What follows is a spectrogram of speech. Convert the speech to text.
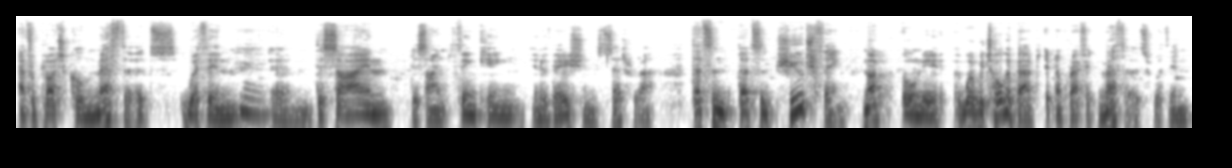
anthropological methods within mm. um, design, design thinking, innovation, etc that's an that's a huge thing. Not only when we talk about ethnographic methods within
